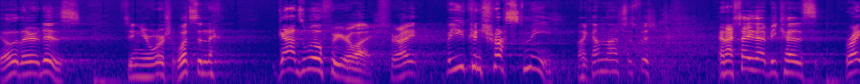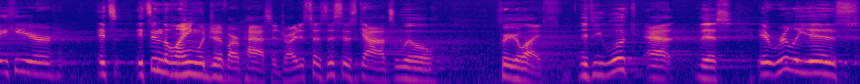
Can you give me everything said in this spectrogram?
Oh, there it is. It's in your worship. What's the, God's will for your life, right? But you can trust me. Like, I'm not suspicious. And I say that because right here it's, it's in the language of our passage, right? It says this is God's will for your life. If you look at this, it really is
